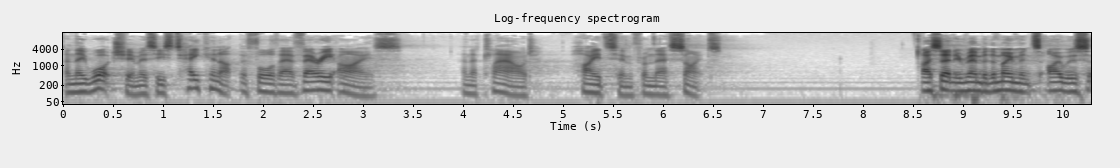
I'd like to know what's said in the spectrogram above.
and they watch him as he's taken up before their very eyes, and a cloud hides him from their sight. I certainly remember the moment I was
